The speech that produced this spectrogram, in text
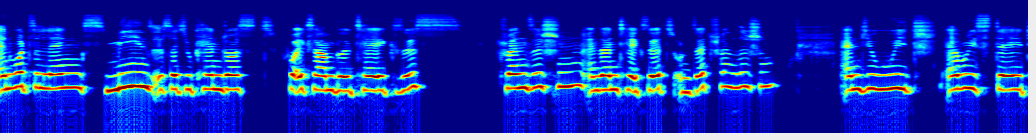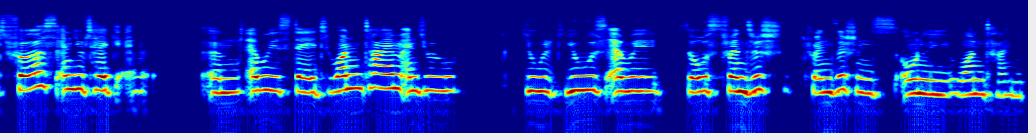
And what the length means is that you can just, for example, take this transition and then take that and that transition and you reach every state first and you take um, every state one time and you you would use every those transi- transitions only one time.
